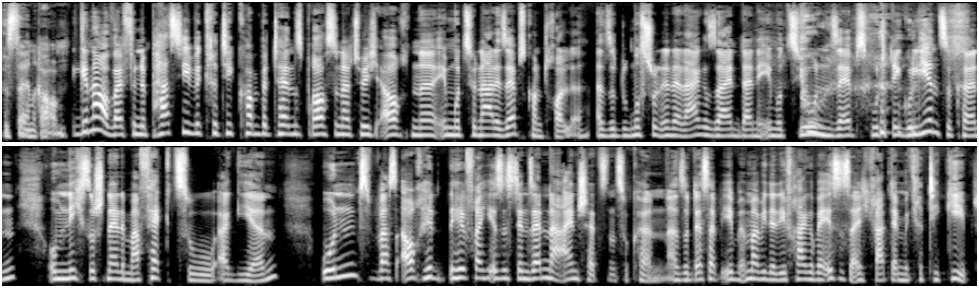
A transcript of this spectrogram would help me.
ist ein Raum. Genau, weil für eine passive Kritikkompetenz brauchst du natürlich auch eine emotionale Selbstkontrolle. Also du musst schon in der Lage sein, deine Emotionen Puh. selbst gut regulieren zu können, um nicht so schnell im Affekt zu agieren. Und was auch hilfreich ist, ist den Sender einschätzen zu können. Also deshalb eben immer wieder die Frage, wer ist es eigentlich gerade, der mir Kritik gibt?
